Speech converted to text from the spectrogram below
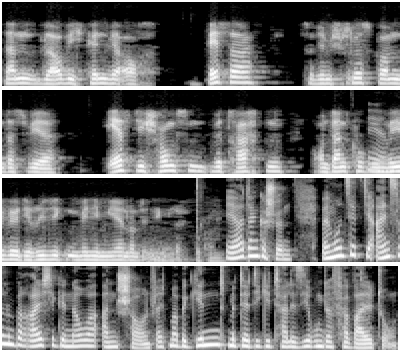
dann glaube ich, können wir auch besser zu dem Schluss kommen, dass wir erst die Chancen betrachten und dann gucken, ja. wie wir die Risiken minimieren und in den Griff bekommen. Ja, danke schön. Wenn wir uns jetzt die einzelnen Bereiche genauer anschauen, vielleicht mal beginnend mit der Digitalisierung der Verwaltung.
